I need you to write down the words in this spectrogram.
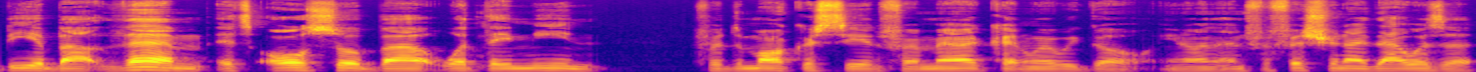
be about them, it's also about what they mean for democracy and for America and where we go. You know, and, and for Fisher and I, that was a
